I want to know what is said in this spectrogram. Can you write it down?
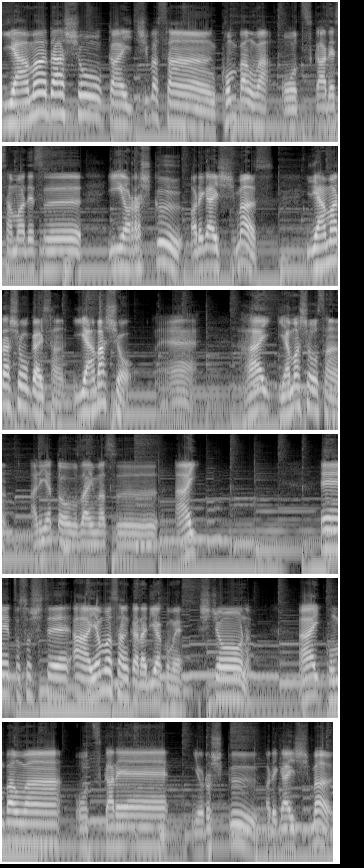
う。山田商会千葉さん、こんばんは。お疲れ様です。よろしくお願いします。山田商会さん、山商。ねはい、山商さん、ありがとうございます。はい。えーと、そして、あ、山さんからリアコメ、視聴な。はい、こんばんは。お疲れ。よろしくお願いします。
